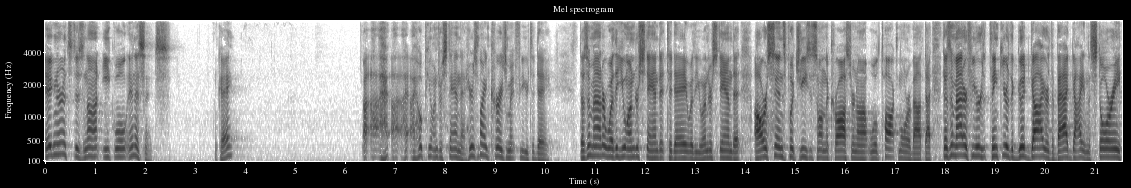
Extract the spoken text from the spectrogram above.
ignorance does not equal innocence. Okay? I, I, I, hope you understand that. Here's my encouragement for you today doesn't matter whether you understand it today, whether you understand that our sins put Jesus on the cross or not. We'll talk more about that. Doesn't matter if you think you're the good guy or the bad guy in the story.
